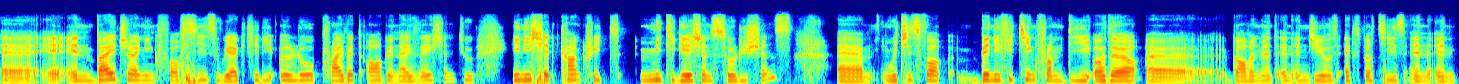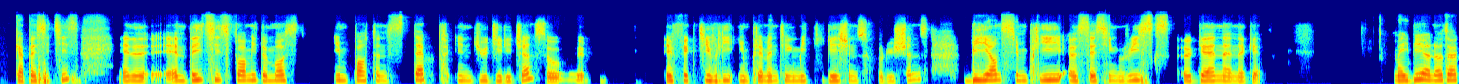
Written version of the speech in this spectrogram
Uh, and by joining forces, we actually allow private organizations to initiate concrete mitigation solutions, um, which is for benefiting from the other uh, government and NGOs expertise and, and capacities. And, and this is for me the most important step in due diligence. So uh, effectively implementing mitigation solutions beyond simply assessing risks again and again. Maybe another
